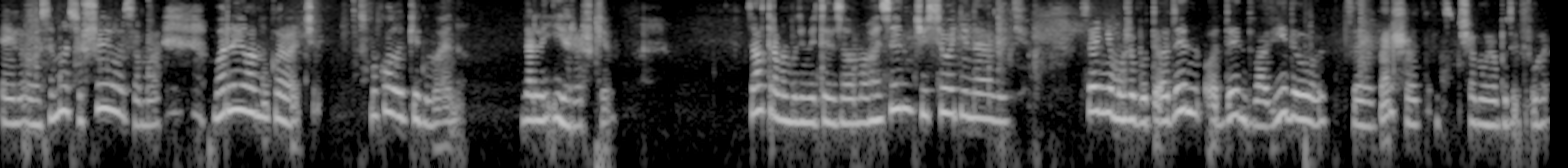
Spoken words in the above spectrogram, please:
Я його сама сушила, сама варила. Ну, коротше, смаколики до мене. Далі іграшки. Завтра ми будемо йти в зоомагазин, чи сьогодні навіть. Сьогодні може бути один, один-два відео. Це перше, ще може бути друге.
